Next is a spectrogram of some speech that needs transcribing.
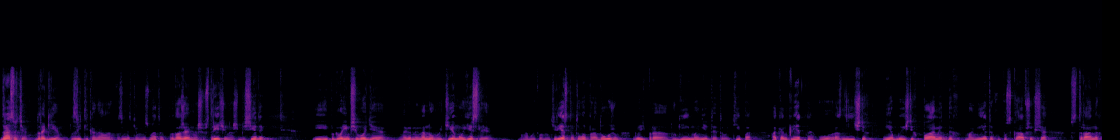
Здравствуйте, дорогие зрители канала «Заметки нумизмата». Продолжаем наши встречи, наши беседы. И поговорим сегодня, наверное, на новую тему. Если она будет вам интересна, то мы продолжим говорить про другие монеты этого типа, а конкретно о различных необычных памятных монетах, выпускавшихся в странах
